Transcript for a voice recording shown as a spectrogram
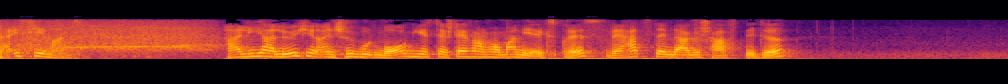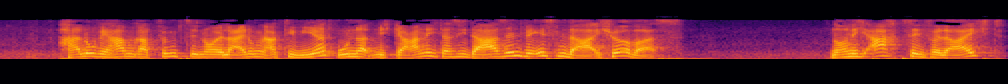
Da ist jemand. Halli, Hallöchen, einen schönen guten Morgen. Hier ist der Stefan vom Money Express. Wer hat's denn da geschafft, bitte? Hallo, wir haben gerade 15 neue Leitungen aktiviert. Wundert mich gar nicht, dass Sie da sind. Wer ist denn da? Ich höre was. Noch nicht 18 vielleicht?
